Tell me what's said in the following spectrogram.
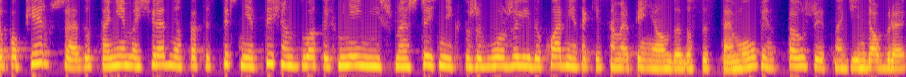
to po pierwsze dostaniemy średnio statystycznie 1000 zł mniej niż mężczyźni, którzy włożyli dokładnie takie same pieniądze do systemu, więc to już jest na dzień dobry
